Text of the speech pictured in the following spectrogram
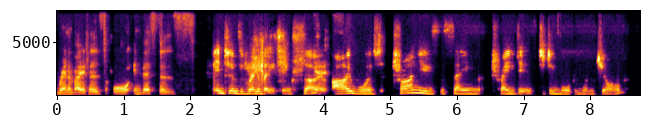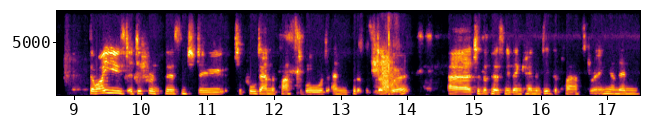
renovators or investors? In terms of renovating, so yeah. I would try and use the same tradies to do more than one job. So I used a different person to do to pull down the plasterboard and put up the stud work uh, to the person who then came and did the plastering, and then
